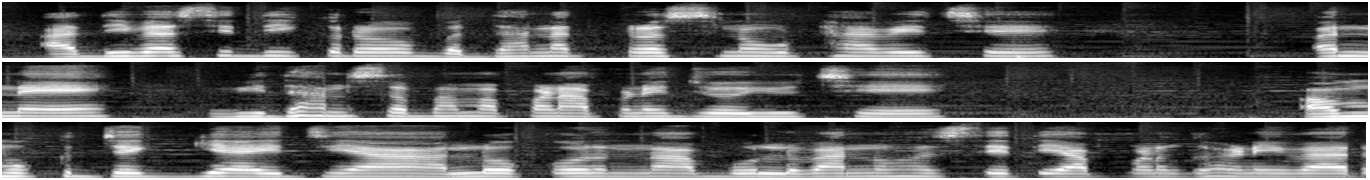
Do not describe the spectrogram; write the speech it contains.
આદિવાસી દીકરો બધાના જ પ્રશ્નો ઉઠાવે છે અને વિધાનસભામાં પણ આપણે જોયું છે, અમુક જગ્યાએ જ્યાં લોકોના બોલવાનું હશે ત્યાં પણ ઘણીવાર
